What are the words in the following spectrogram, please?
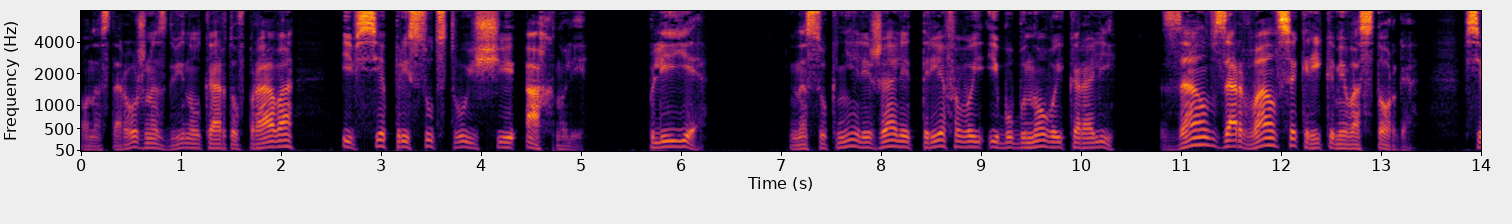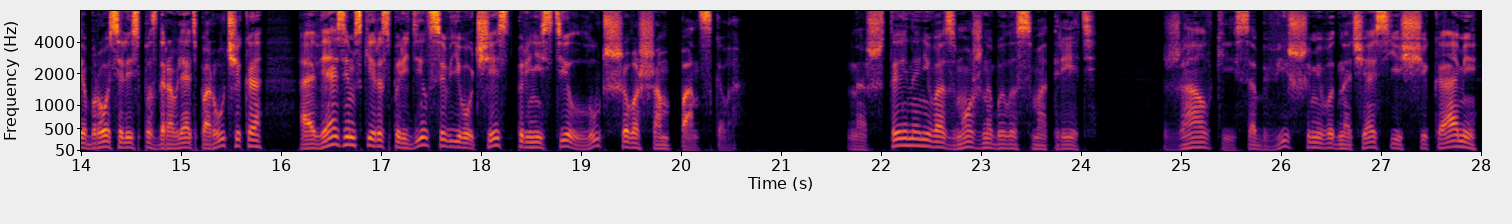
Он осторожно сдвинул карту вправо, и все присутствующие ахнули. Плие. На сукне лежали трефовый и бубновый короли. Зал взорвался криками восторга. Все бросились поздравлять поручика, а Вяземский распорядился в его честь принести лучшего шампанского. На Штейна невозможно было смотреть. Жалкий, с обвисшими в одночасье щеками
